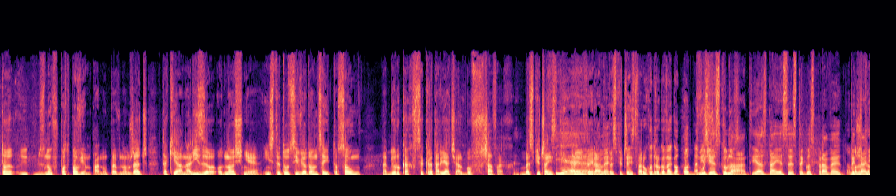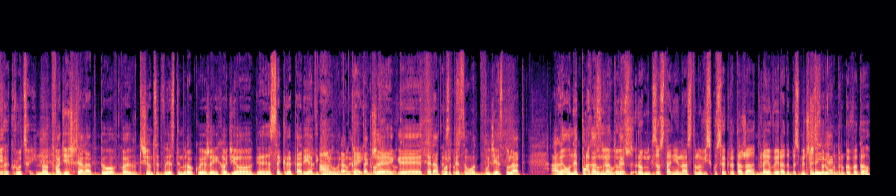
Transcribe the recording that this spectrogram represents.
To y, znów podpowiem panu pewną rzecz. Takie analizy odnośnie instytucji wiodącej to są na biurkach w sekretariacie albo w szafach bezpieczeństwa, Nie, Krajowej Rady Bezpieczeństwa Ruchu Drogowego. Od Tam jest 20 wszystko lat. Ja zdaję sobie z tego sprawę. No, może trochę krócej. No 20 lat było w 2020 roku, jeżeli chodzi o e, sekretariat i Krajową Radę. okej, Także okej. e, te raporty są od 20 lat, ale one A pokazują Konrad też... Romik zostanie na stanowisku sekretarza Krajowej Rady Bezpieczeństwa Znaczy, Ruchu jak- Drogowego?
